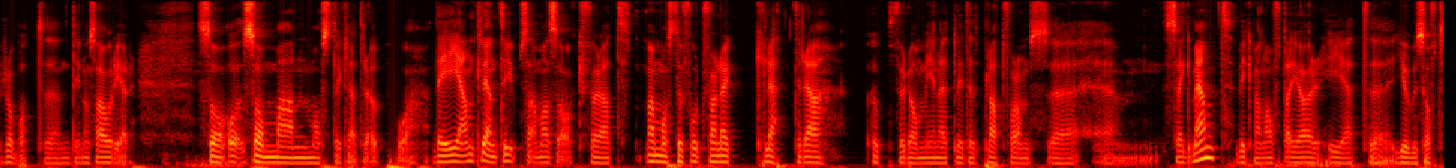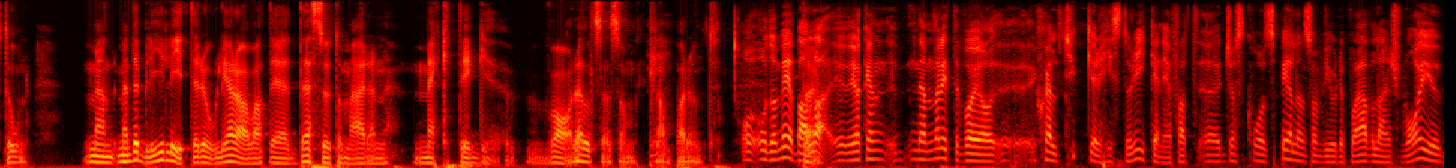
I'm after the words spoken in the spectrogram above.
robotdinosaurier, så, som man måste klättra upp på. Det är egentligen typ samma sak, för att man måste fortfarande klättra upp för dem i ett litet plattformssegment, eh, eh, vilket man ofta gör i ett eh, Ubisoft-torn. Men, men det blir lite roligare av att det dessutom är en mäktig varelse som klampar runt. Och, och de är balla. Jag kan nämna lite vad jag eh, själv tycker historiken är. För att eh, Just Cause-spelen som vi gjorde på Avalanche var ju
